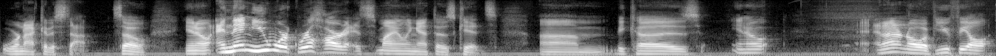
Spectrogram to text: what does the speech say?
We're not going to stop." So, you know, and then you work real hard at smiling at those kids um, because, you know, and I don't know if you feel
